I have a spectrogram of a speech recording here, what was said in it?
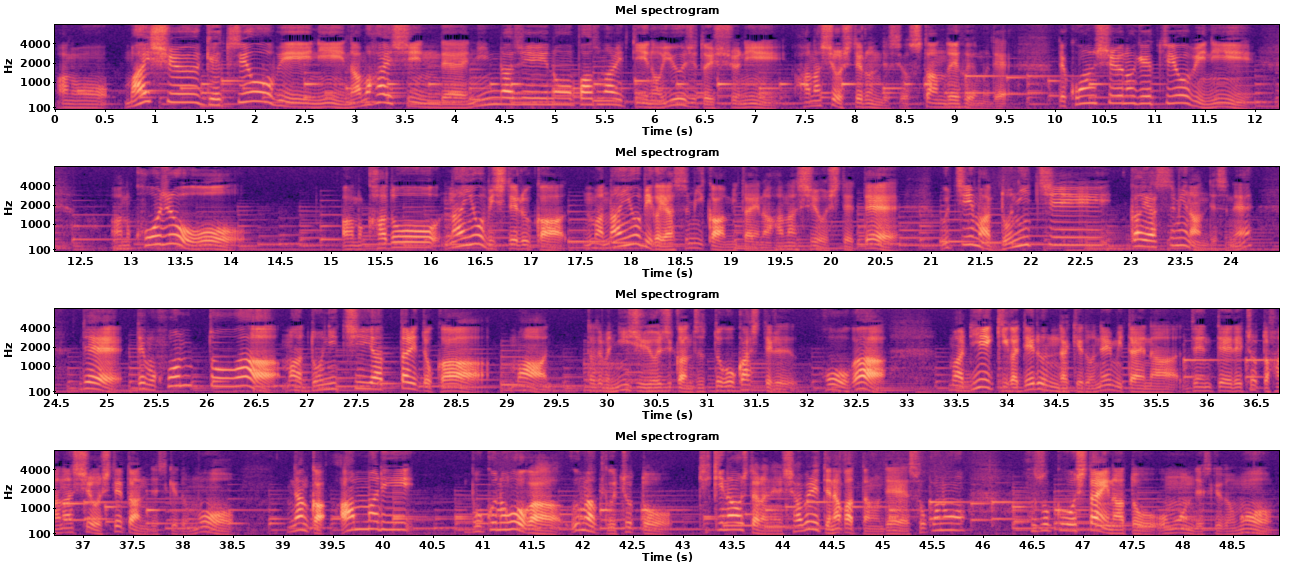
あの毎週月曜日に生配信でニンラジのパーソナリティのユージと一緒に話をしてるんですよスタンド FM で。で今週の月曜日にあの工場をあの稼働何曜日してるか、まあ、何曜日が休みかみたいな話をしててうち今土日が休みなんですね。ででも本当は、まあ、土日やったりとか、まあ、例えば24時間ずっと動かしてる方が、まあ、利益が出るんだけどねみたいな前提でちょっと話をしてたんですけどもなんかあんまり僕の方がうまくちょっと聞き直したらね喋れてなかったのでそこの補足をしたいなと思うんですけども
